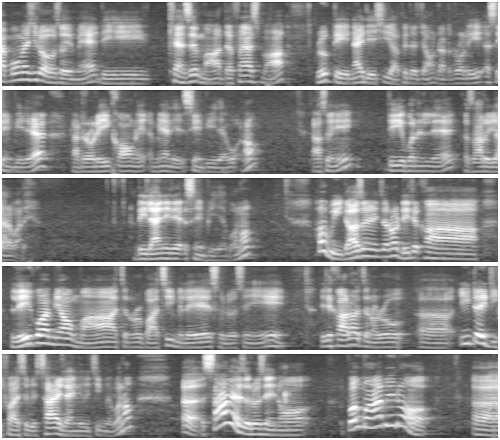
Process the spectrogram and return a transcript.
မှာပုံမရှိတော့ဘူးဆိုရင်လည်းဒီ cancel မှာ defense မှာ rook တွေ knight တွေရှိတာဖြစ်တဲ့ကြောင့်ဒါတော်တော်လေးအဆင်ပြေတယ်ဒါတော်တော်လေးကောင်းတယ်အမြတ်နေအဆင်ပြေတယ်ပေါ့နော်ဒါဆိုရင်ဒီ opponent လည်းကစားလို့ရတော့ပါတယ်ဒီ line လေးလည်းအဆင်ပြေတယ်ပေါ့နော်ဟုတ်ပြီဒါဆိုရင်ကျွန်တော်ဒီတစ်ခါ၄ခွက်မြောက်မှာကျွန်တော်တို့ဗာကြည့်မလဲဆိုလို့ဆိုရင်ဒီတစ်ခါတော့ကျွန်တော်တို့အာ e8 d5 ဆိုပြီးစားရ line လေးကိုကြည့်မယ်ပေါ့နော်အဲစားရဆိုလို့ဆိုရင်တော့ပုံမှန်အပြင်တော့အာ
